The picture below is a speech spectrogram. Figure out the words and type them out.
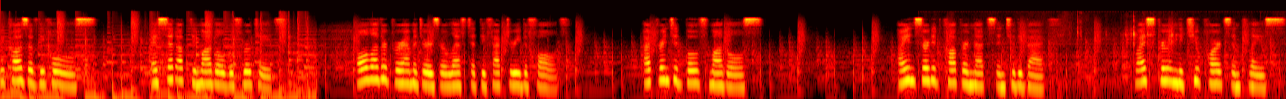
Because of the holes, I set up the model with rotates. All other parameters are left at the factory default. I printed both models. I inserted copper nuts into the back. By screwing the two parts in place,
